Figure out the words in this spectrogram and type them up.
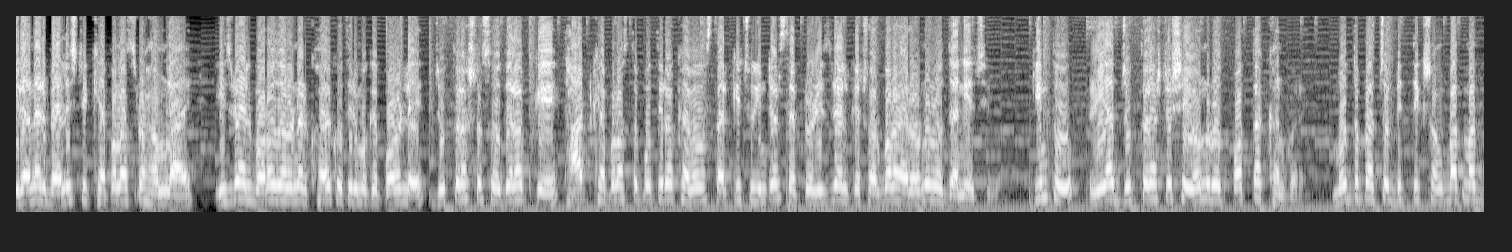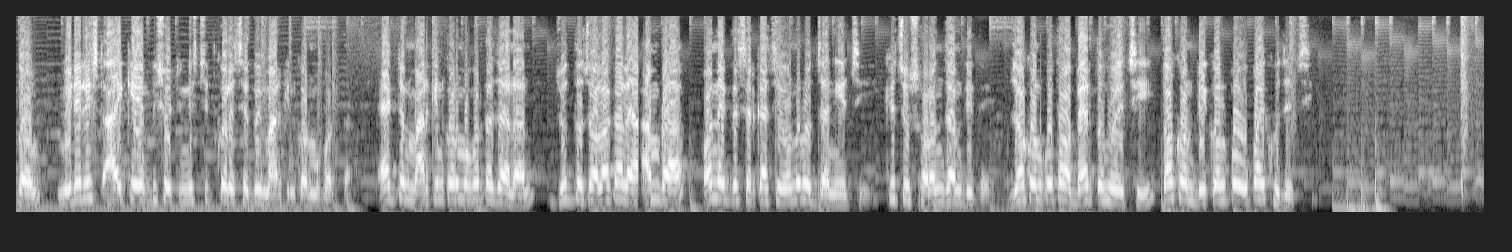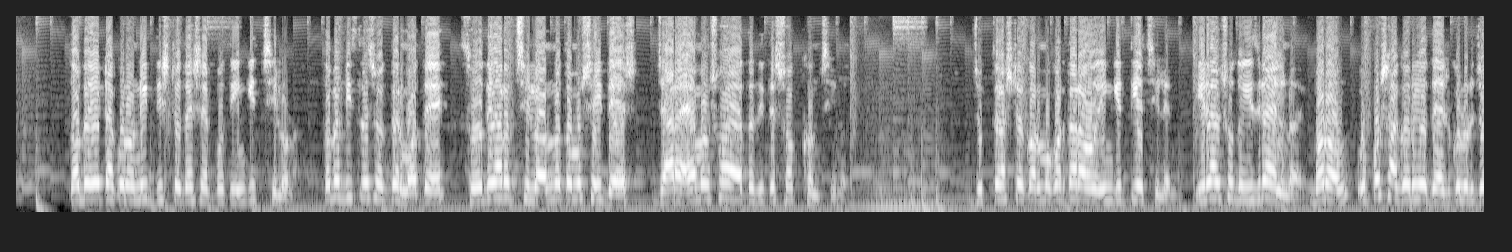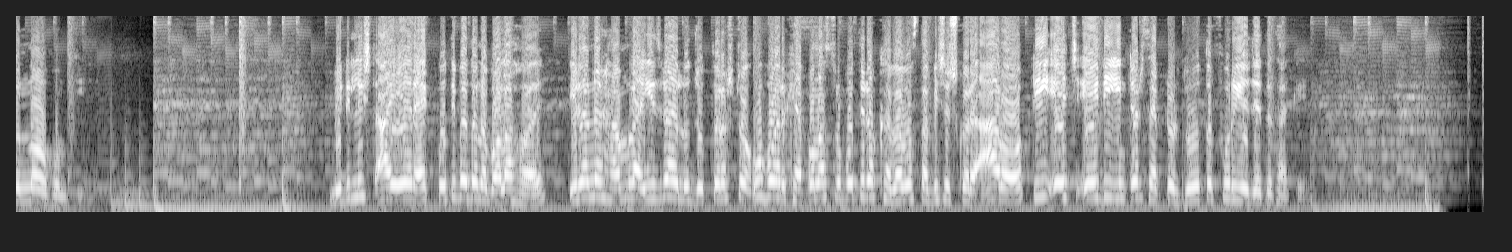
ইরানের ব্যালিস্টিক ক্ষেপণাস্ত্র হামলায় ইসরায়েল বড় ধরনের ক্ষয়ক্ষতির মুখে পড়লে যুক্তরাষ্ট্র সৌদি আরবকে থার্ড ক্ষেপণাস্ত্র প্রতিরক্ষা ব্যবস্থার কিছু ইন্টারসেপ্টর ইসরায়েলকে সরবরাহের অনুরোধ জানিয়েছিল। কিন্তু রিয়াদ যুক্তরাষ্ট্র সেই অনুরোধ প্রত্যাখ্যান করে। মধ্যপ্রাচ্য ভিত্তিক সংবাদ মাধ্যম মিডল ইস্ট আইকে বিষয়টি নিশ্চিত করেছে দুই মার্কিন কর্মকর্তা। একজন মার্কিন কর্মকর্তা জানান, যুদ্ধ চলাকালে আমরা অনেক দেশের কাছে অনুরোধ জানিয়েছি কিছু সরঞ্জাম দিতে। যখন কোথাও ব্যর্থ হয়েছি, তখন বিকল্প উপায় খুঁজেছি। তবে এটা কোনো নির্দিষ্ট দেশের প্রতি ইঙ্গিত ছিল না। তবে বিশ্লেষকদের মতে, সৌদি আরব ছিল অন্যতম সেই দেশ যারা এমন সহায়তা দিতে সক্ষম ছিল। যুক্তরাষ্ট্রের কর্মকর্তারাও ইঙ্গিত দিয়েছিলেন, ইরান শুধু ইসরায়েল নয়, বরং উপসাগরীয় দেশগুলোর জন্য হুমকি। মিডল ইস্ট আই এর এক প্রতিবেদনে বলা হয়, ইরানের হামলা ইসরায়েল ও যুক্তরাষ্ট্র উভয়ের ক্ষেপণাস্ত্র প্রতিরক্ষা ব্যবস্থা, বিশেষ করে আরও টিএইচএডি ইন্টারসেপ্টর দ্রুত ফুরিয়ে যেতে থাকে।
